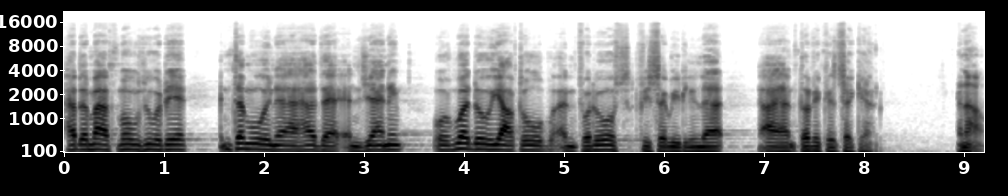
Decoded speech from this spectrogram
خدمات موجوده انتموا إلى هذا الجانب وبدوا يعطوا الفلوس في سبيل الله عن طريق الزكاة. نعم.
